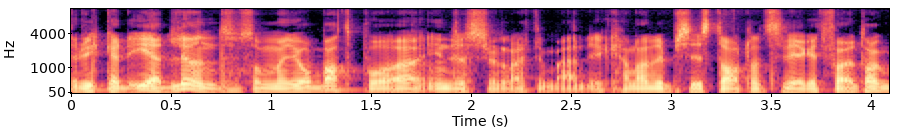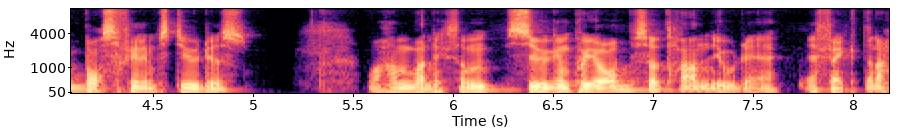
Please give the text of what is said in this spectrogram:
Rickard Edlund som har jobbat på Industrial Light and Magic. Han hade precis startat sitt eget företag, Boss Film Studios. Och han var liksom sugen på jobb så att han gjorde effekterna.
